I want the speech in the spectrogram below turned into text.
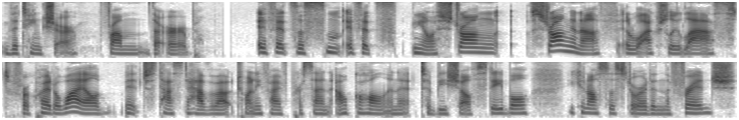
the tincture from the herb. If it's a sm- if it's you know strong strong enough, it will actually last for quite a while. It just has to have about 25% alcohol in it to be shelf stable. You can also store it in the fridge.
